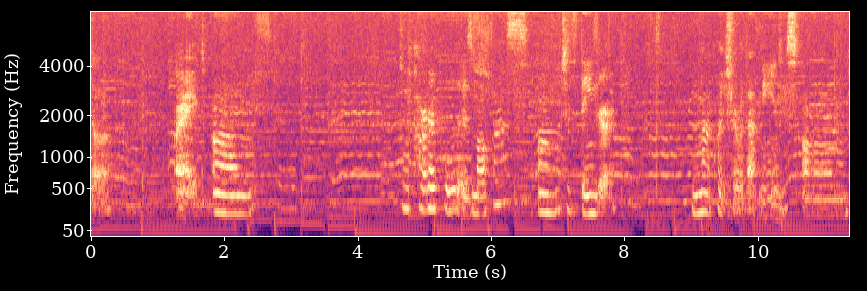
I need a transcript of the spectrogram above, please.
Duh. Alright, um. The card I pulled is Malphas, um, which is danger. I'm not quite sure what that means. Um.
